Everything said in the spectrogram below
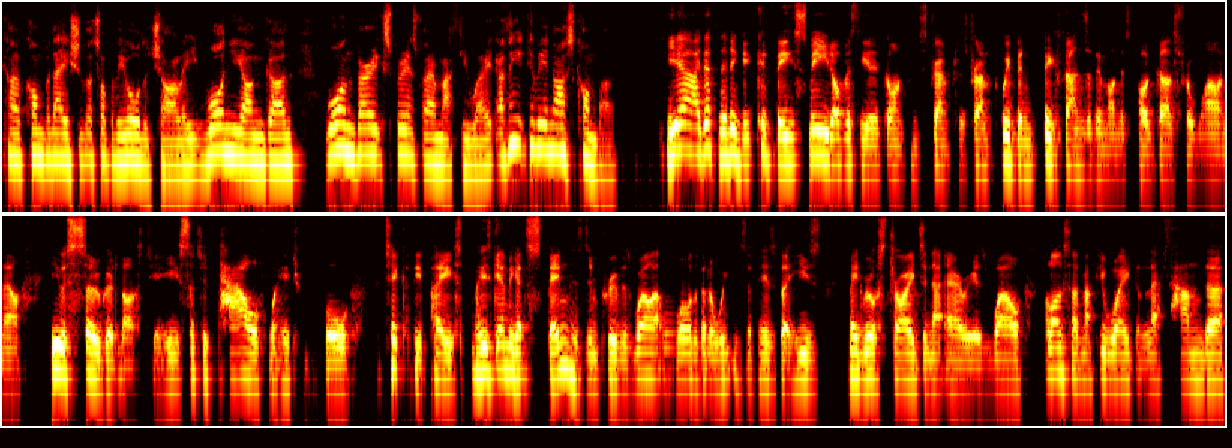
kind of combination at the top of the order, Charlie. One young gun, one very experienced player, Matthew Wade. I think it could be a nice combo. Yeah, I definitely think it could be. Smeed obviously has gone from strength to strength. We've been big fans of him on this podcast for a while now. He was so good last year. He's such a powerful hitter of the ball, particularly pace. But his game against spin has improved as well. That was a bit of weakness of his, but he's made real strides in that area as well. Alongside Matthew Wade, the left-hander.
